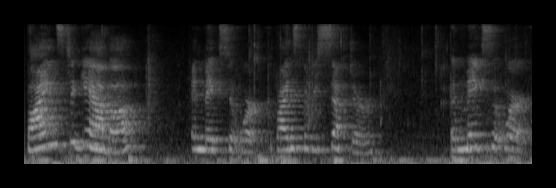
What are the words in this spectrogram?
binds to GABA and makes it work, binds the receptor and makes it work.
